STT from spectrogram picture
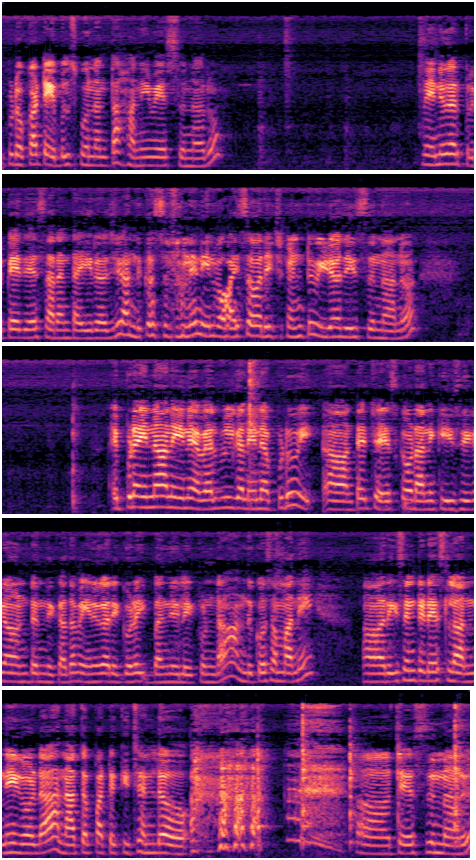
ఇప్పుడు ఒక టేబుల్ స్పూన్ అంతా హనీ వేస్తున్నారు. వేణు గారు ప్రిపేర్ చేశారంట ఈరోజు. అందుకోసమనే నేను వాయిస్ ఓవర్ ఇచ్చుకుంటూ వీడియో తీస్తున్నాను. ఎప్పుడైనా నేను అవైలబుల్గా లేనప్పుడు అంటే చేసుకోవడానికి ఈజీగా ఉంటుంది కదా వేణు గారికి కూడా ఇబ్బంది లేకుండా. అందుకోసం అని రీసెంట్ డేస్లో అన్ని కూడా నాతో పాటు కిచెన్లో చేస్తున్నారు.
